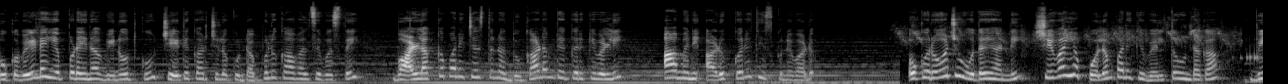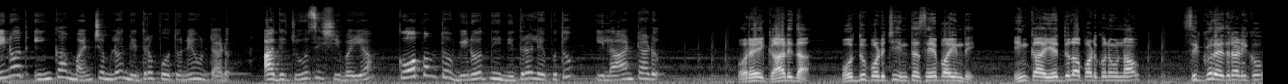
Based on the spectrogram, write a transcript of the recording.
ఒకవేళ ఎప్పుడైనా వినోద్కు చేతి ఖర్చులకు డబ్బులు కావాల్సి వస్తే వాళ్ళక్క పనిచేస్తున్న దుకాణం దగ్గరికి వెళ్ళి ఆమెని అడుక్కొని తీసుకునేవాడు. ఒకరోజు ఉదయాన్నే శివయ్య పొలం పనికి వెళ్తూ ఉండగా వినోద్ ఇంకా మంచంలో నిద్రపోతూనే ఉంటాడు. అది చూసి శివయ్య కోపంతో వినోద్ని నిద్రలేపుతూ ఇలా అంటాడు. ఒరేయ్ గాడిద పొద్దు పొడిచి ఇంతసేపు అయింది ఇంకా ఎద్దులా పడుకుని ఉన్నావు? సిగ్గులు ఎదురా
